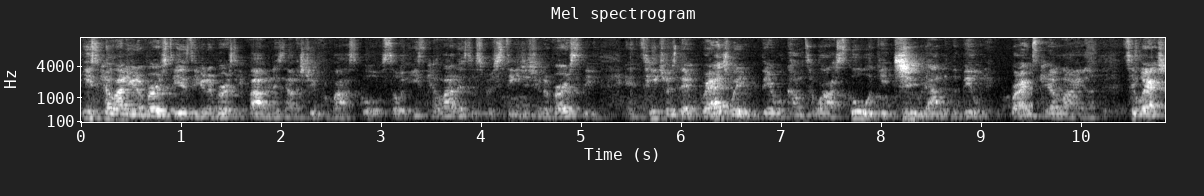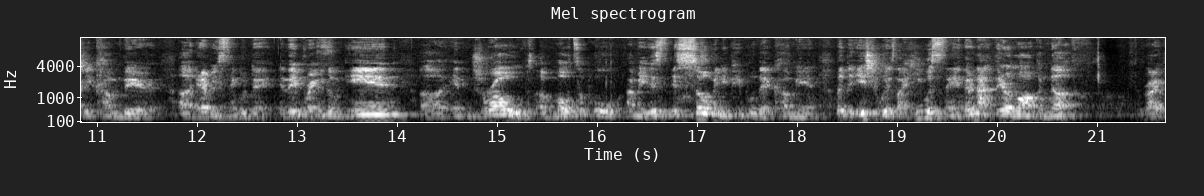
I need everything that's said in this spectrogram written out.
East Carolina University is the university five minutes down the street from my school. So East Carolina is this prestigious university, and teachers that graduated there will come to our school and get chewed out of the building, right? East Carolina to actually come there uh, every single day, and they bring them in uh, in droves of multiple. I mean, it's, it's so many people that come in, but the issue is like he was saying, they're not there long enough right?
